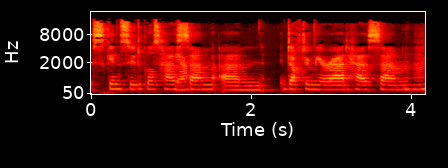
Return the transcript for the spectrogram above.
SkinCeuticals has Yeah. some. Um, Dr. Murad has some. Mm-hmm.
